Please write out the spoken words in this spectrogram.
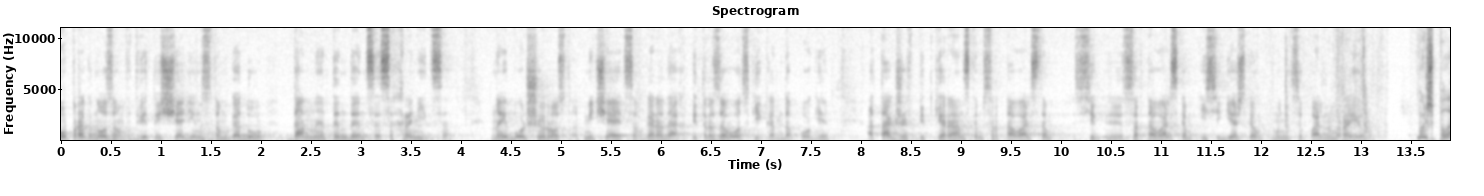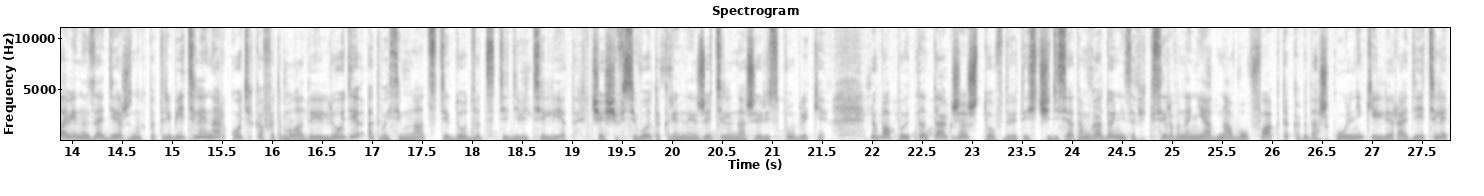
По прогнозам, в 2011 году данная тенденция сохранится. Наибольший рост отмечается в городах Петрозаводске и Кандапоге, а также в Питкеранском, Сартовальском, э, и Сигежском муниципальном районах. Больше половины задержанных потребителей наркотиков – это молодые люди от 18 до 29 лет. Чаще всего это коренные жители нашей республики. Любопытно также, что в 2010 году не зафиксировано ни одного факта, когда школьники или родители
